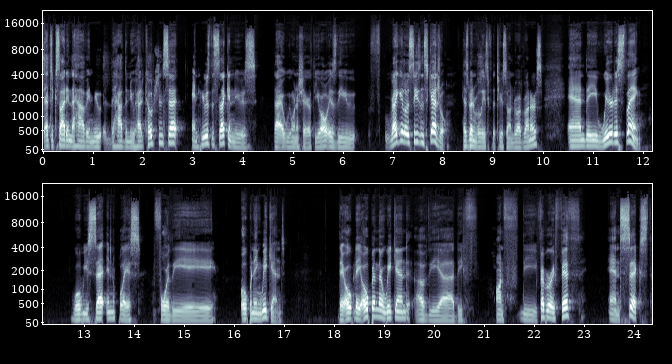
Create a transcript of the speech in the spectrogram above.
that's exciting to have a new to have the new head coaching set. And here's the second news that we want to share with you all: is the regular season schedule has been released for the Tucson Roadrunners, and the weirdest thing will be set in place for the opening weekend. They op- they open their weekend of the uh, the f- on f- the February fifth and sixth,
